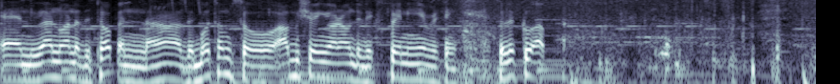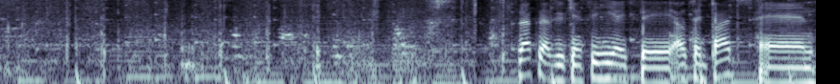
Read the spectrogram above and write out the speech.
and we have one at the top and another at the bottom so I'll be showing you around and explaining everything. So let's go up. Exactly as you can see here is the outside part and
